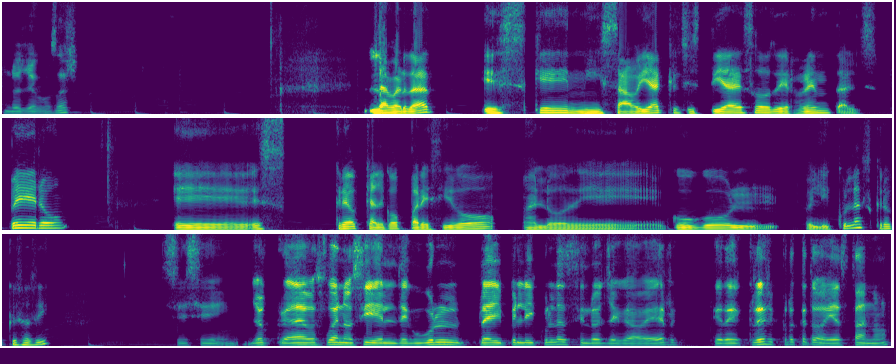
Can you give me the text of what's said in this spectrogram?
¿lo llegó a usar? La verdad es que ni sabía que existía eso de rentals, pero eh, es creo que algo parecido a lo de Google Películas, creo que es así. Sí, sí, yo creo, bueno, sí, el de Google Play Películas sí lo llegué a ver, creo, creo, creo que todavía está, ¿no?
